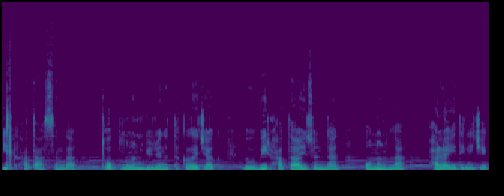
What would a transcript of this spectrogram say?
ilk hatasında toplumun gücüne takılacak ve bir hata yüzünden onunla halay edilecek.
